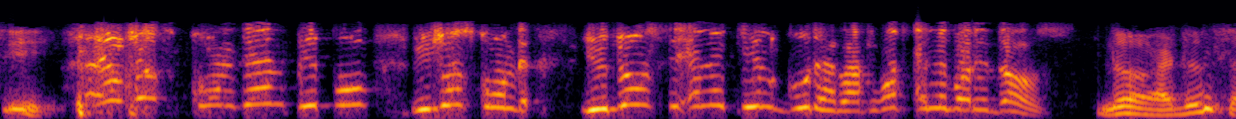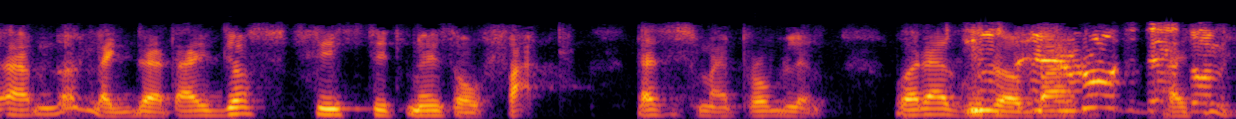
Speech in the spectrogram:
see, You just condemn people. You just condemn. You don't see anything good about what anybody does. no, I don't. I'm not like that. I just say statements of fact. That is my problem. Whether good You or bad. a road there done.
